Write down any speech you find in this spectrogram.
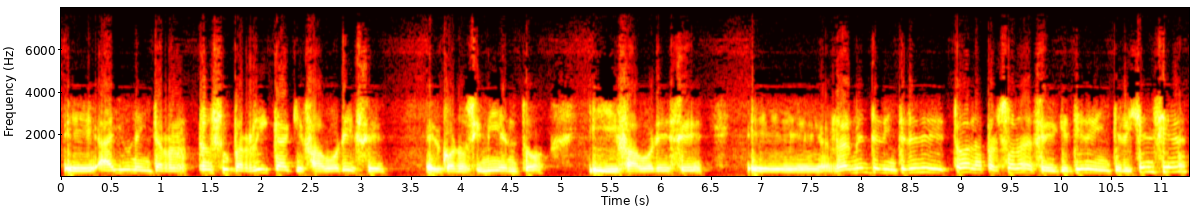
eh, hay una interrelación súper rica que favorece el conocimiento y favorece eh, realmente el interés de todas las personas eh, que tienen inteligencia,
